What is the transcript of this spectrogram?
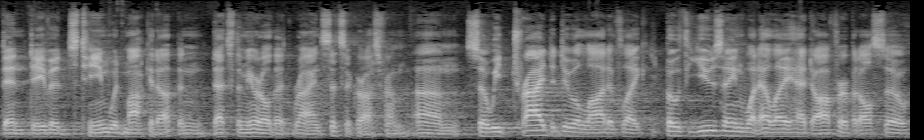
then David's team would mock it up, and that's the mural that Ryan sits across from. Um, so we tried to do a lot of like both using what LA had to offer, but also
